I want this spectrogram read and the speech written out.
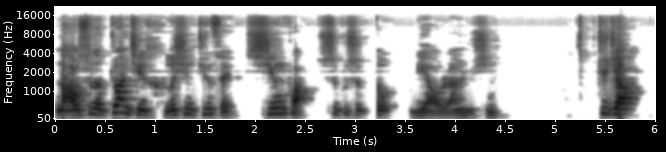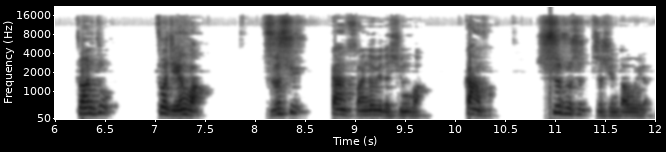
老师的赚钱核心精髓心法是不是都了然于心？聚焦专注。做减法，持续干三个月的心法干法，是不是执行到位了？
